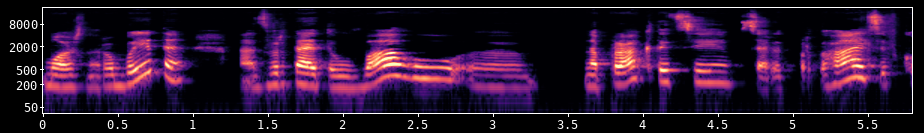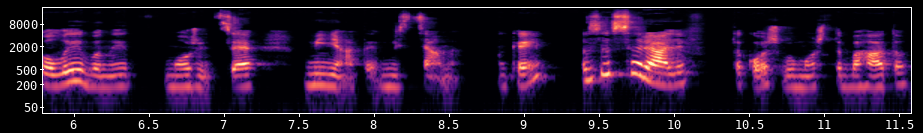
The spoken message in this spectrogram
можна робити. Звертайте увагу е, на практиці серед португальців, коли вони можуть це міняти місцями. Окей? З серіалів також ви можете багато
